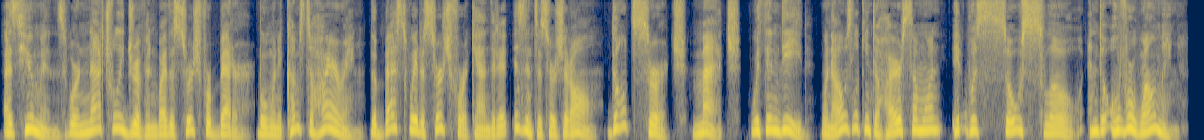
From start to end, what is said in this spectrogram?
As humans, we're naturally driven by the search for better. But when it comes to hiring, the best way to search for a candidate isn't to search at all. Don't search, match with Indeed. When I was looking to hire someone, it was so slow and overwhelming.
